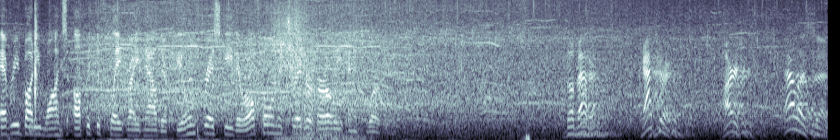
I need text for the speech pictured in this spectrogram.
Everybody wants up at the plate right now. They're feeling frisky. They're all pulling the trigger early, and it's working. The batter. Catcher. Art Allison.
